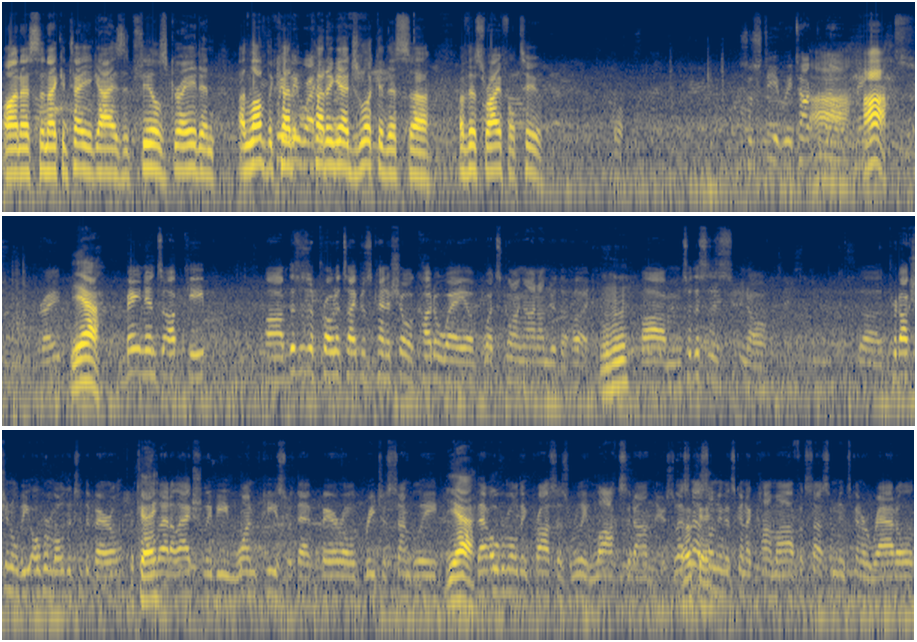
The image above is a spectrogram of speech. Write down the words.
on us, and I can tell you guys, it feels great, and I love the cut, cutting edge look of this uh, of this rifle too. So Steve, we talked Aha. about maintenance, right? Yeah. Maintenance, upkeep. Um, this is a prototype, just to kind of show a cutaway of what's going on under the hood. Mm-hmm. Um, so this is, you know, uh, production will be overmolded to the barrel. Okay. So that'll actually be one piece with that barrel breech assembly. Yeah. That overmolding process really locks it on there. So that's not something that's going to come off. It's not something that's going to rattle,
